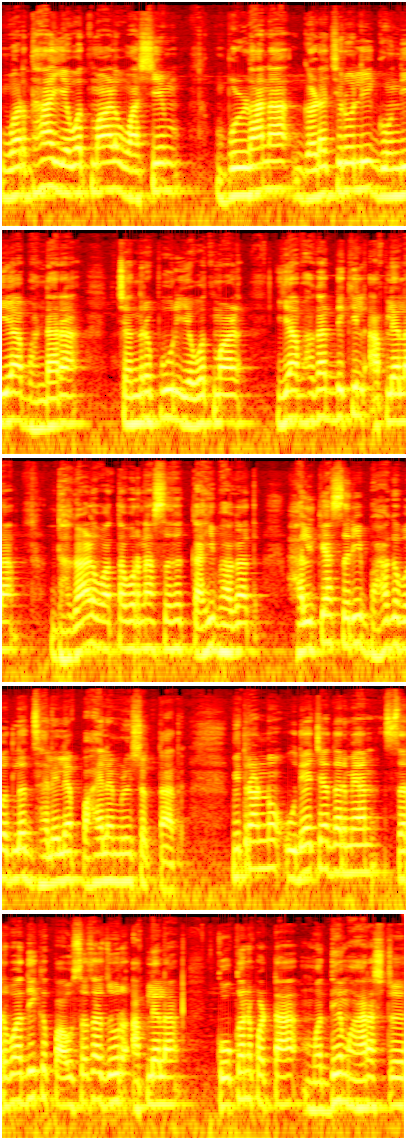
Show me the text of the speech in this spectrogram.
वर्धा यवतमाळ वाशिम बुलढाणा गडचिरोली गोंदिया भंडारा चंद्रपूर यवतमाळ या भागात देखील आपल्याला ढगाळ वातावरणासह काही भागात हलक्या सरी भाग बदलत झालेल्या पाहायला मिळू शकतात. मित्रांनो उद्याच्या दरम्यान सर्वाधिक पावसाचा जोर आपल्याला कोकणपट्टा मध्य महाराष्ट्र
